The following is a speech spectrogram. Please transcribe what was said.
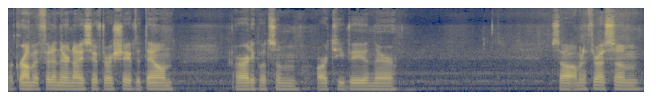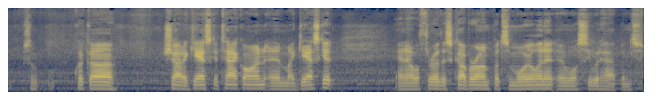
Our grommet fit in there nice after I shaved it down. I already put some RTV in there. So I'm going to throw some, some quick uh, shot a gasket tack on and my gasket and I will throw this cover on, put some oil in it, and we'll see what happens.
